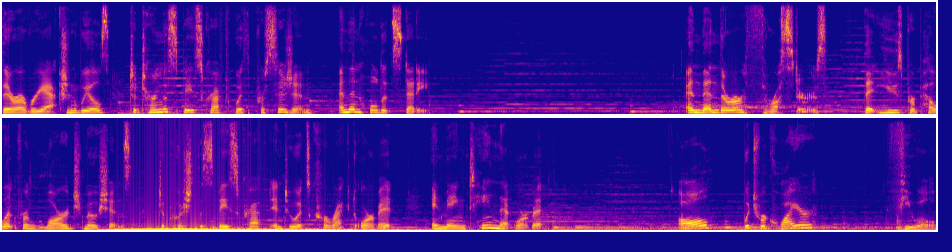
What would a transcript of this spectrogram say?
There are reaction wheels to turn the spacecraft with precision and then hold it steady. And then there are thrusters that use propellant for large motions to push the spacecraft into its correct orbit and maintain that orbit. All which require fuel.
